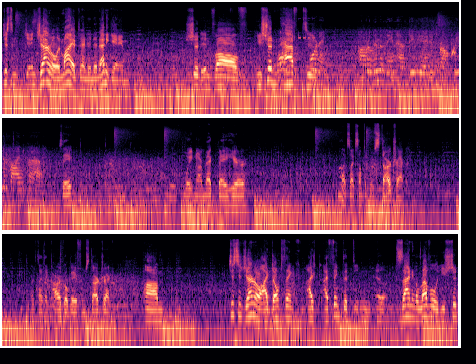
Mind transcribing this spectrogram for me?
just in, in general, in my opinion, in any game, should involve. You shouldn't have to. Warning. Hover limousine has deviated from predefined path. See? We'll wait in our mech bay here. Oh, looks like something from Star Trek. Looks like the cargo bay from Star Trek. Um, just in general, I don't think I I think that uh, designing a level you should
